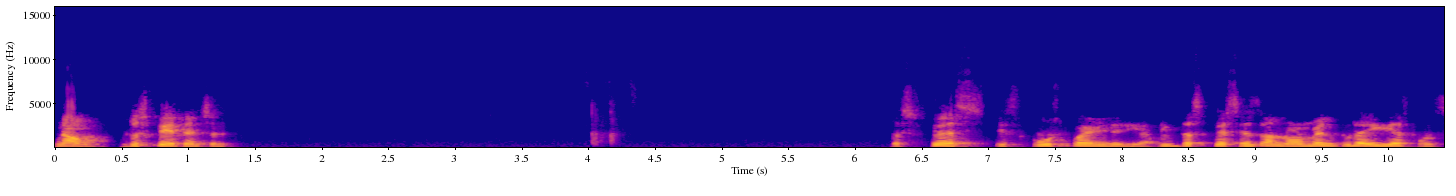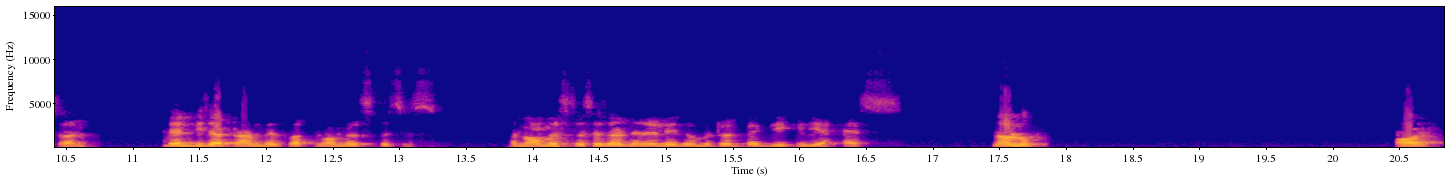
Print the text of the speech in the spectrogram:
Now just pay attention. The stress is force per unit area. If the spaces are normal to the areas concerned, then these are termed as what? Normal stresses. The normal stresses are generally denoted by Greek area S. Now look, or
